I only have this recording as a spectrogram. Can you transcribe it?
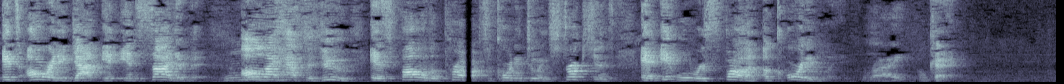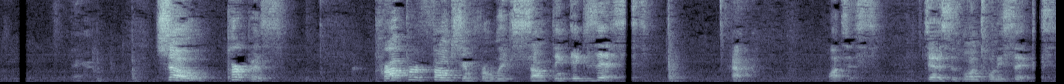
It's already got it inside of it. Mm. All I have to do is follow the prompts according to instructions, and it will respond accordingly. Right. Okay. There. So, purpose, proper function for which something exists. Huh. Watch this. Genesis 1:26.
